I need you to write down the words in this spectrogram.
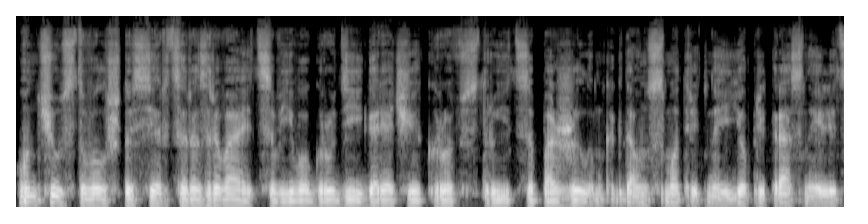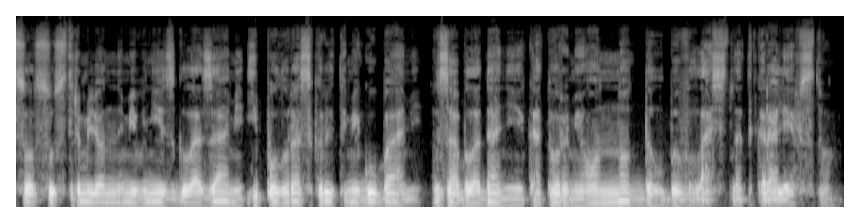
Он чувствовал, что сердце разрывается в его груди, горячая кровь струится по жилам, когда он смотрит на ее прекрасное лицо с устремленными вниз глазами и полураскрытыми губами, за обладание которыми он отдал бы власть над королевством.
